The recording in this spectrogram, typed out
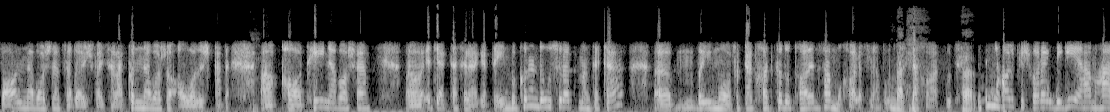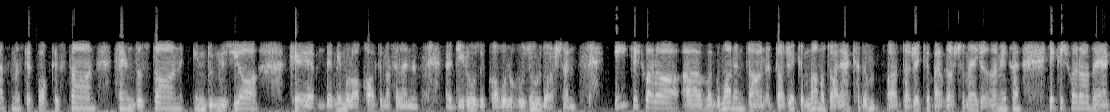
فعال نباشه صدایش فیصله کن نباشه آوازش قاطع نباشه. ات یک کسی را اگر تعیین بکنن در صورت منطقه به این موافقت خواهد کرد و طالب هم مخالف نبود. بله. نخواهد بود. این حال کشورهای دیگه هم هست مثل پاکستان هندوستان اندونزیا که در ملاقات مثلا دیروز کابل حضور داشتن. این کشورها و گمانم تا جایی که ما مطالعه کردم تا که برداشت ما اجازه میده. یک کشورها در یک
